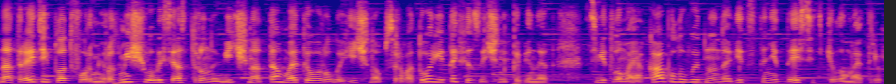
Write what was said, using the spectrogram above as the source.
На третій платформі розміщувалися астрономічна та метеорологічна обсерваторії та фізичний кабінет. Світло маяка було видно на відстані 10 кілометрів.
